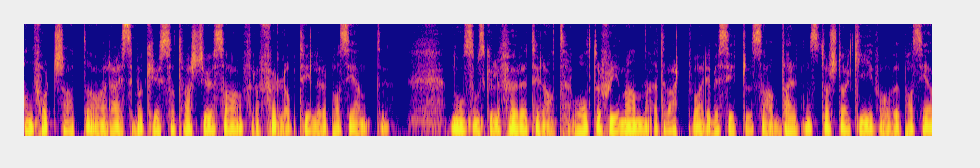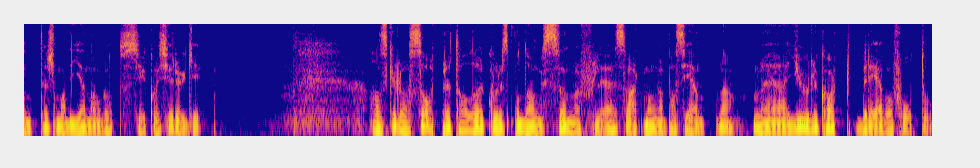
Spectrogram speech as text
Han fortsatte å reise på kryss og tvers i USA for å følge opp tidligere pasienter, noe som skulle føre til at Walter Freeman etter hvert var i besittelse av verdens største arkiv over pasienter som hadde gjennomgått psykokirurgi. Han skulle også opprettholde korrespondanse med svært mange av pasientene, med julekort, brev og foto.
